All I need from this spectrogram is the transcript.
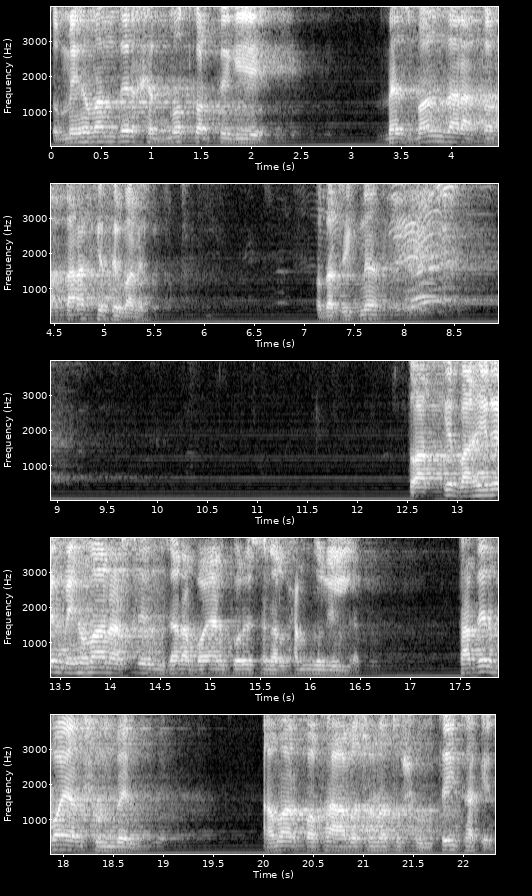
তো মেহমানদের খেদমত করতে গিয়ে মেজবান যারা তারা খেতে পারে। কথা ঠিক না? তো আজকে বাহিরের মেহমান আসছেন, যারা বয়ান করেছেন, আলহামদুলিল্লাহ। তাদের বয়ান শুনবেন। আমার কথা, আলোচনা তো শুনতেই থাকেন।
